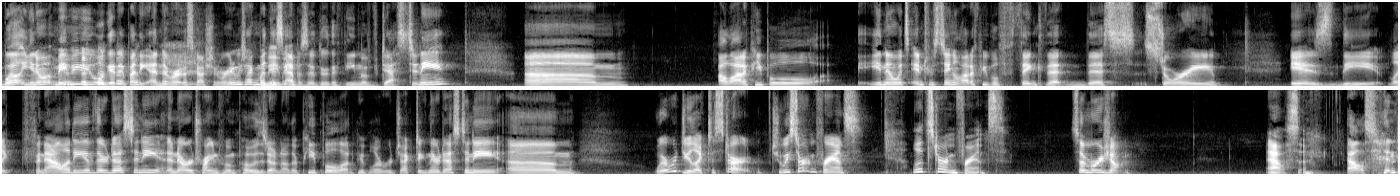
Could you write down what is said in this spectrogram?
well, you know what? Maybe we will get it by the end of our discussion. We're going to be talking about this episode through the theme of destiny. Um, a lot of people, you know, it's interesting. A lot of people think that this story is the like finality of their destiny and are trying to impose it on other people. A lot of people are rejecting their destiny. Um, where would you like to start? Should we start in France? Let's start in France. So Marie Jean, Allison. Allison.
